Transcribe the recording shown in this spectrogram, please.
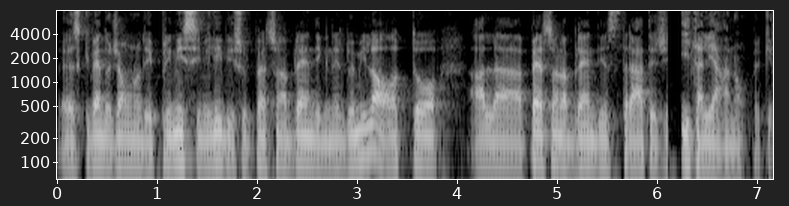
eh, scrivendo già uno dei primissimi libri sul personal branding nel 2008, al personal branding strategy italiano, perché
